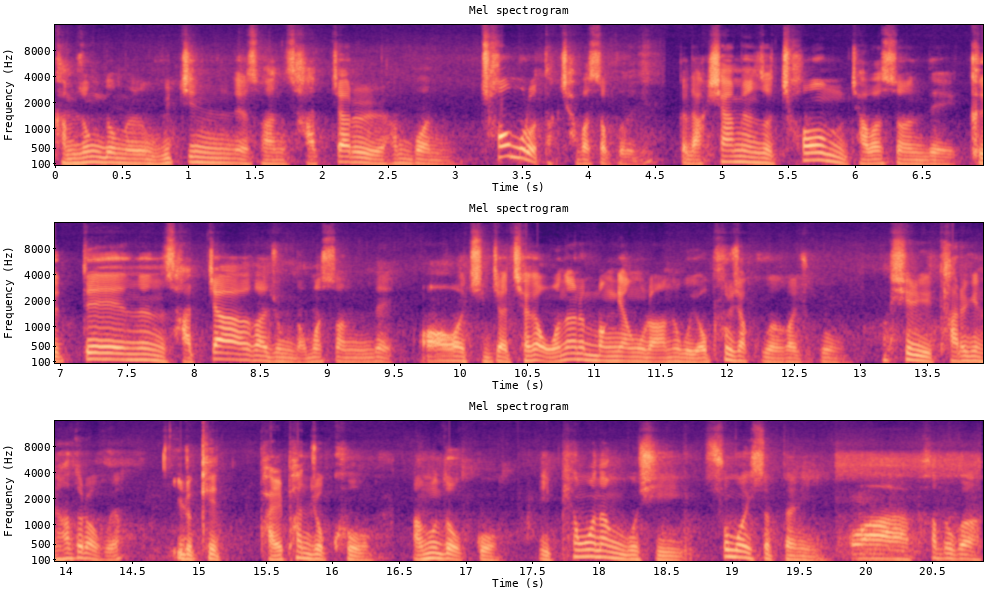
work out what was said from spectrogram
감성돔을 울진에서 한 4자를 한번 처음으로 딱 잡았었거든요. 그러니까 낚시하면서 처음 잡았었는데 그때는 4자가 좀 넘었었는데 어 진짜 제가 원하는 방향으로 안 오고 옆으로 잡고 가가지고 확실히 다르긴 하더라고요. 이렇게 발판 좋고 아무도 없고 이 평온한 곳이 숨어 있었더니 와 파도가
